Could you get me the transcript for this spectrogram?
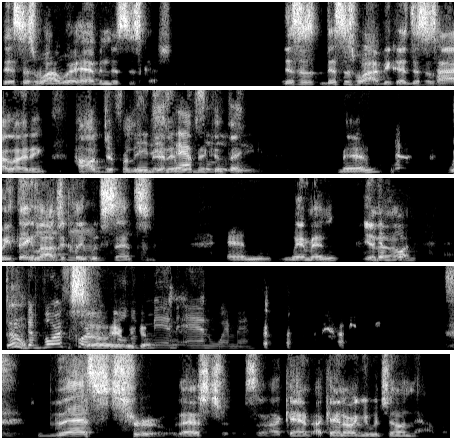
this is why we're having this discussion. This is this is why because this is highlighting how differently it men and women can think. Men, we think mm-hmm. logically with sense, and women, you know, don't. Divorce court so here we go. men and women. That's true. That's true. So I can't I can't argue with you on that one.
